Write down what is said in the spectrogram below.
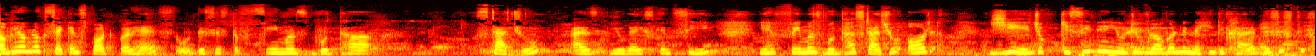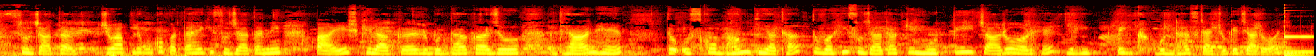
तो अभी हम लोग सेकेंड स्पॉट पर हैं so this is the famous Buddha statue as you guys can see यह फ़ेमस बुद्धा स्टैचू और ये जो किसी भी यूट्यूब ब्लॉगर ने नहीं दिखाया दिस इज़ द सुजाता जो आप लोगों को पता है कि सुजाता ने पायेश खिलाकर बुद्धा का जो ध्यान है तो उसको भंग किया था तो वही सुजाता की मूर्ति चारों ओर है, यही पिग बुद्धा स्टैचू के चारों ओर।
